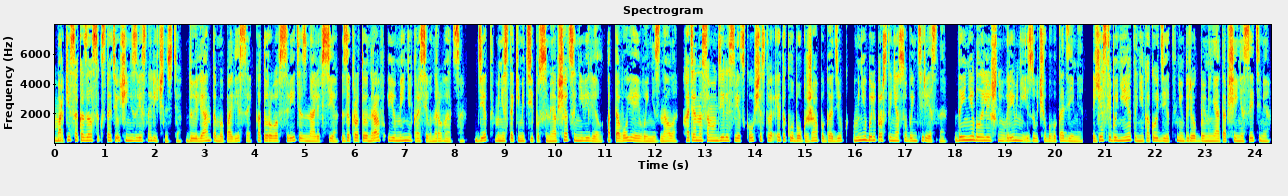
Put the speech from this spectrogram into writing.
Маркиз оказался, кстати, очень известной личностью, дуэлянтом и повесой, которого в свете знали все, за крутой нрав и умение красиво нарываться. Дед мне с такими типусами общаться не велел, оттого я его и не знала. Хотя на самом деле светское общество — это клубок жаб и гадюк, мне были просто не особо интересны. Да и не было лишнего времени из-за учебы в академии. Если бы не это, никакой дед не уберег бы меня от общения с этими,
